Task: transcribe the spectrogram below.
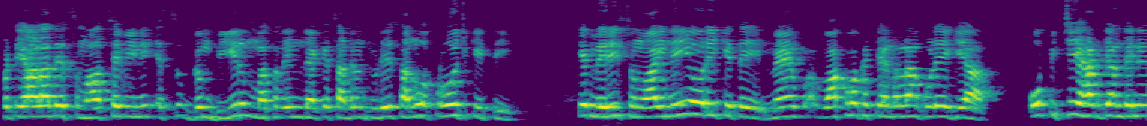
ਪਟਿਆਲਾ ਦੇ ਸਮਾਜ ਸੇਵੀ ਨੇ ਇਸ ਗੰਭੀਰ ਮਸਲੇ ਨੂੰ ਲੈ ਕੇ ਸਾਡੇ ਨਾਲ ਜੁੜੇ। ਸਾਨੂੰ ਅਪਰੋਚ ਕੀਤੀ ਕਿ ਮੇਰੀ ਸੁਣਵਾਈ ਨਹੀਂ ਹੋ ਰਹੀ ਕਿਤੇ। ਮੈਂ ਵੱਖ-ਵੱਖ ਚੈਨਲਾਂ ਕੋਲੇ ਗਿਆ। ਉਹ ਪਿੱਛੇ ਹਟ ਜਾਂਦੇ ਨੇ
